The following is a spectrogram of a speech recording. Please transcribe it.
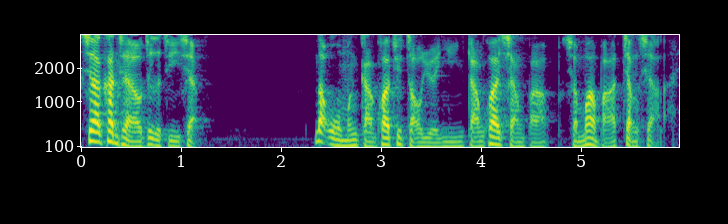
现在看起来有这个迹象，那我们赶快去找原因，赶快想把想办法把它降下来。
